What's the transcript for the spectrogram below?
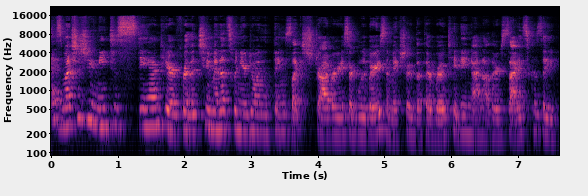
As much as you need to stand here for the two minutes when you're doing things like strawberries or blueberries and make sure that they're rotating on other sides because they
